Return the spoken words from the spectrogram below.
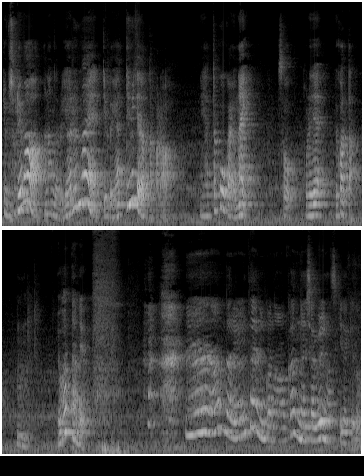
でもそれはなんだろうやる前っていうかやってみてだったから。やった後悔はない。そう。これでよかった。うん。よかったんだよ。ねえなんだろうやりたいのかな。わかんない。喋るの好きだけど。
